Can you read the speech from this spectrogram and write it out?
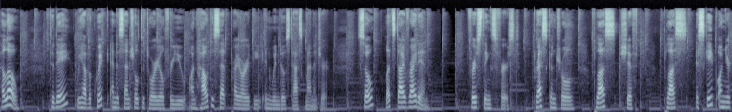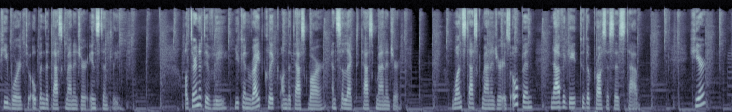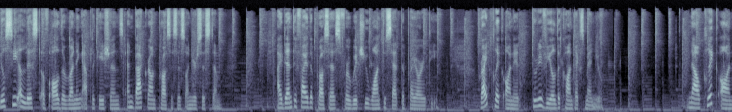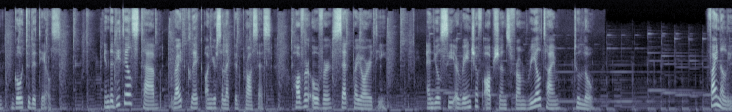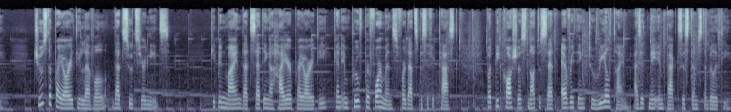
Hello! Today, we have a quick and essential tutorial for you on how to set priority in Windows Task Manager. So, let's dive right in. First things first, press Ctrl plus Shift plus Escape on your keyboard to open the Task Manager instantly. Alternatively, you can right-click on the taskbar and select Task Manager. Once Task Manager is open, navigate to the Processes tab. Here, you'll see a list of all the running applications and background processes on your system. Identify the process for which you want to set the priority. Right-click on it to reveal the context menu. Now click on Go to Details. In the Details tab, right-click on your selected process, hover over Set Priority, and you'll see a range of options from real-time to low. Finally, Choose the priority level that suits your needs. Keep in mind that setting a higher priority can improve performance for that specific task, but be cautious not to set everything to real time as it may impact system stability.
